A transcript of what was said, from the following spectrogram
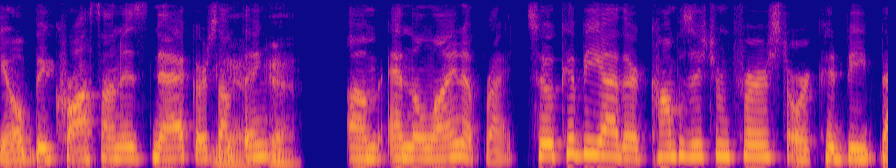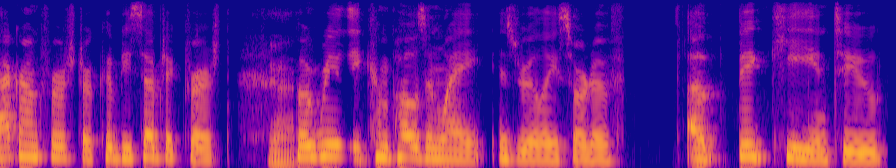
you know a big cross on his neck or something. Yeah. yeah. Um, and the lineup right. So it could be either composition first, or it could be background first, or it could be subject first. Yeah. But really, compose and wait is really sort of a big key into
